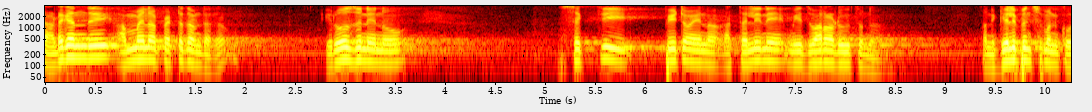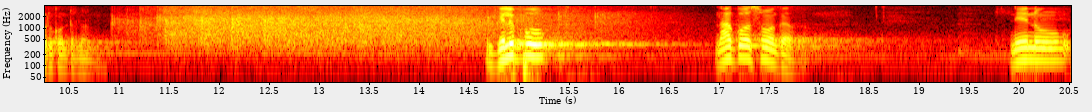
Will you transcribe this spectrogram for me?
అంటే అడగంది అమ్మైనా పెట్టదంటారు. ఈరోజు నేను శక్తి పీఠమైన ఆ తల్లినే మీ ద్వారా అడుగుతున్నాను. నన్ను గెలిపించమని కోరుకుంటున్నాను. గెలుపు నా కోసమో కాదు. నేను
